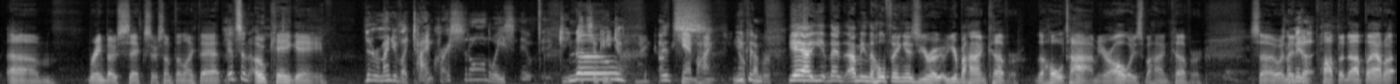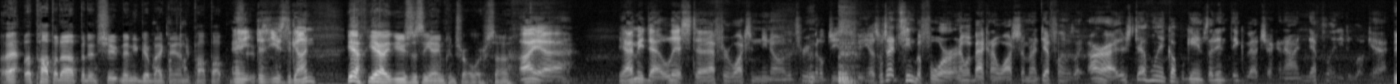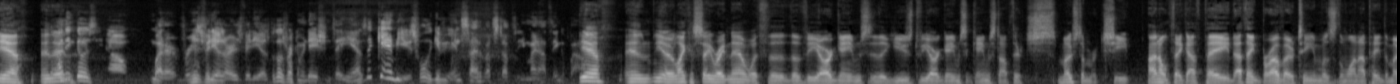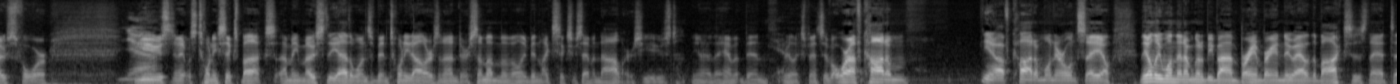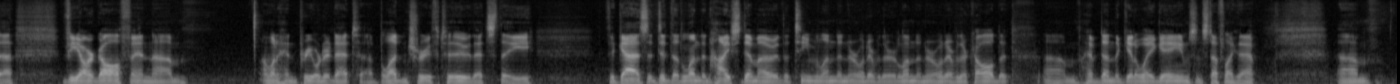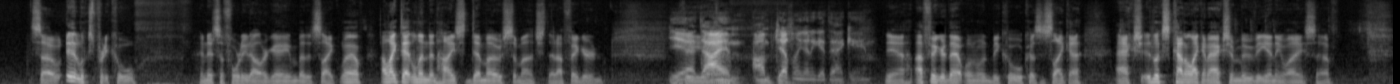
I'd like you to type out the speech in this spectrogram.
um, Rainbow Six or something like that, it's an okay game. Did it remind you of like Time Crisis at all? The way you, can you, No, so can you, do, behind cover? you it's can't behind no you can, cover. Yeah, you, that, I mean the whole thing is you're you're behind cover the whole time. You're always behind cover. So and then made you a- pop it up out of, uh, pop it up and then shooting, and then you go back down. And you pop up. And And he, does it use the gun? Yeah, yeah, it uses the aim controller. So I uh, yeah, I made that list uh, after watching you know the three Metal Jesus videos, which I'd seen before, and I went back and I watched them, and I definitely was like, all right, there's definitely a couple games I didn't think about checking out. I definitely need to look at. yeah, and then, I think those, you know, whatever. For his videos are his videos, but those recommendations that he has, they can be useful to give you insight about stuff that you might not think about. Yeah, and you know, like I say, right now with the the VR games, the used VR games at GameStop, they're ch- most of them are cheap. I don't think I've paid. I think Bravo Team was the one I paid the most for yeah. used, and it was twenty six bucks. I mean, most of the other ones have been twenty dollars and under. Some of them have only been like six or seven dollars used. You know, they haven't been real expensive. Or I've caught them. You know, I've caught them when they're on sale. The only one that I'm going to be buying brand brand new out of the box is that uh, VR golf, and um, I went ahead and pre-ordered that uh, Blood and Truth too. That's the the guys that did the London Heist demo, the Team London or whatever they're London or whatever they're called, that um, have done the getaway games and stuff like that. Um, so it looks pretty cool, and it's a forty dollar game. But it's like, well, I like that London Heist demo so much that I figured Yeah, The, I uh, am. I'm definitely gonna get that game. Yeah, I figured that one would be cool because it's like a action. It looks kind of like an action movie anyway. So,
